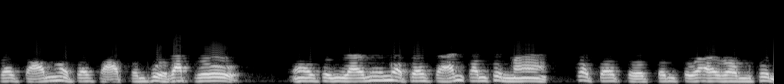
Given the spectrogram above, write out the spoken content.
ประสานให้ประสาทเป็นผู้รับรู้สิ่งเหล่านี้เมื่อประสานกันขึ้นมา ก็จะเกิดเป็นตัวอารมณ์ขึ้น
